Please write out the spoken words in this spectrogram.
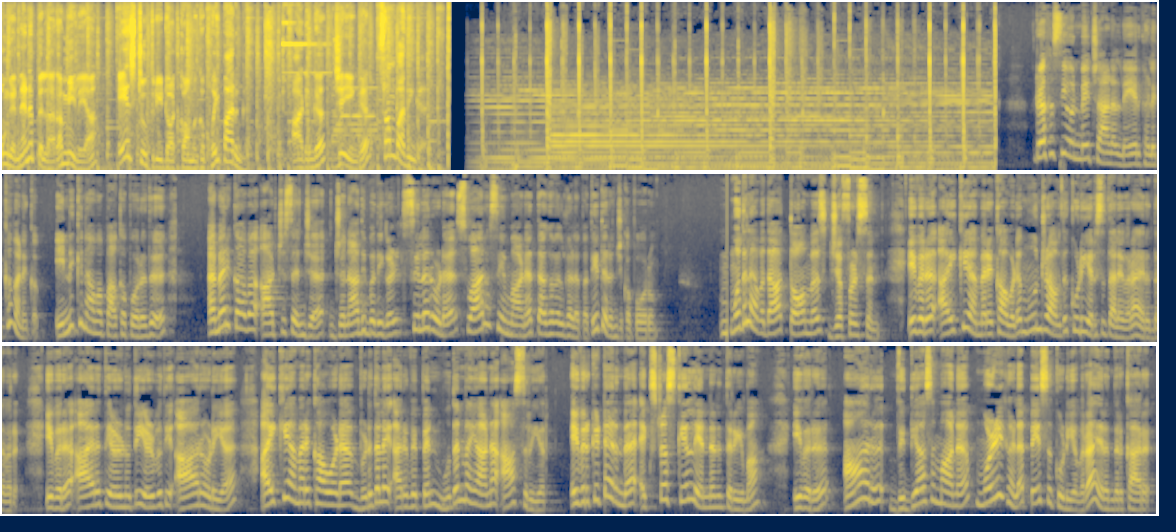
உங்க நினைப்பெல்லாம் ரம்மி இல்லையா ஏஸ் டூ த்ரீ டாட் காமுக்கு போய் பாருங்க. ஆடுங்க ஜெயிங்க சம்பாதிங்க. ரகசிய உண்மை சேனல் நேயர்களுக்கு வணக்கம். இன்னைக்கு நாம பார்க்க போறது அமெரிக்காவை ஆட்சி செஞ்ச ஜனாதிபதிகள் சிலரோட சுவாரஸ்யமான தகவல்களை பத்தி தெரிஞ்சுக்க போறோம். முதலாவதா தாமஸ் ஜெஃபர்சன். இவர் ஐக்கிய அமெரிக்காவோட மூன்றாவது குடியரசுத் தலைவரா இருந்தவர். இவர் ஆயிரத்தி எழுநூத்தி எழுபத்தி ஆறுடைய ஐக்கிய அமெரிக்காவோட விடுதலை அறிவிப்பின் முதன்மையான ஆசிரியர். இவர்கிட்ட இருந்த எக்ஸ்ட்ரா ஸ்கில் என்னன்னு தெரியுமா? இவர் ஆறு வித்தியாசமான மொழிகளை பேசக்கூடியவரா இருந்திருக்காரு.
